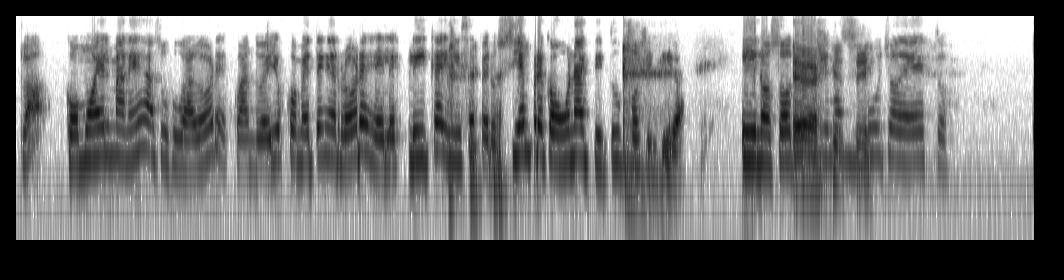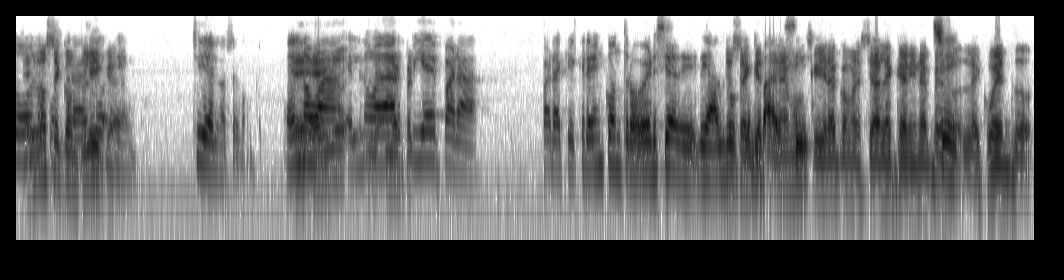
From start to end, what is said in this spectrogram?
Klopp, cómo él maneja a sus jugadores. Cuando ellos cometen errores, él explica y dice, pero siempre con una actitud positiva. Y nosotros Eh, vimos sí. mucho de esto. Todo Él no se complica. en- Sí, él no se compró. Él no va, él no va a dar pie para, para que creen controversia de, algo Yo sé que, tenemos que ir a comerciales, Karina, pero le cuento,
